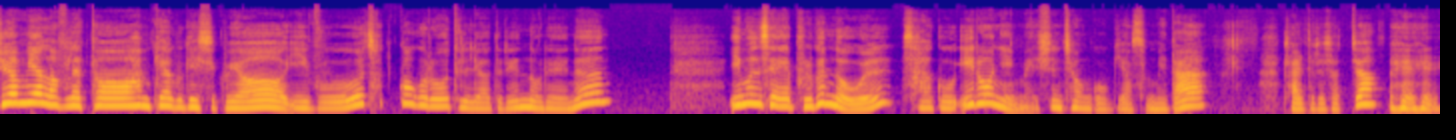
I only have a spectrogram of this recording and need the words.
주현미의 Letter 함께하고 계시고요. 2부 첫 곡으로 들려드린 노래는 이문세의 붉은 노을 4915님의 신청곡이었습니다. 잘 들으셨죠?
